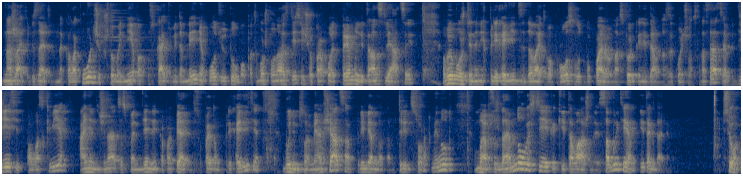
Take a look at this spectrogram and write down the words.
нажать обязательно на колокольчик, чтобы не пропускать уведомления от YouTube, потому что у нас здесь еще проходят прямые трансляции, вы можете на них переходить, задавать вопросы, вот буквально у нас только недавно закончилась трансляция, в 10 по Москве, они начинаются с понедельника по пятницу, поэтому приходите, будем с вами общаться, примерно там 30-40 минут, минут. Мы обсуждаем новости, какие-то важные события и так далее. Все.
